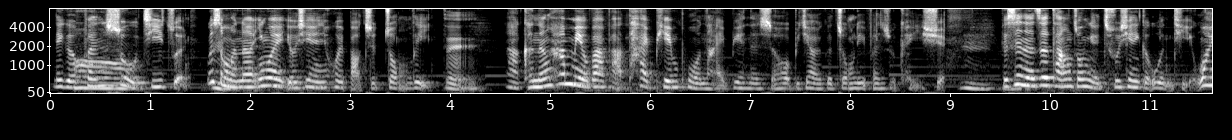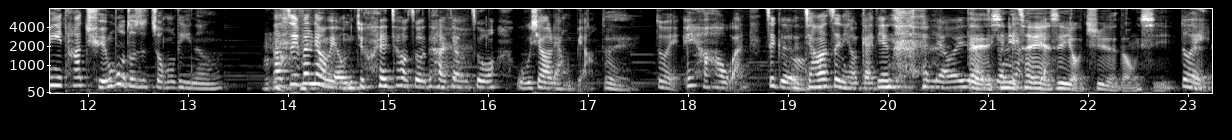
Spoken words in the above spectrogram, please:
那个分数基准，为什么呢？因为有些人会保持重力，对。那可能他没有办法太偏颇哪一边的时候，比较有一个中立分数可以选。嗯，可是呢，这当中也出现一个问题，万一他全部都是中立呢？那这份量表我们就会叫做它叫做无效量表。对 对，哎，好好玩。这个讲到这里，我改天来聊一聊。对，心理测验也是有趣的东西。对，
